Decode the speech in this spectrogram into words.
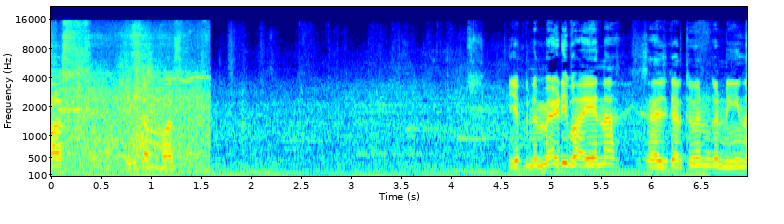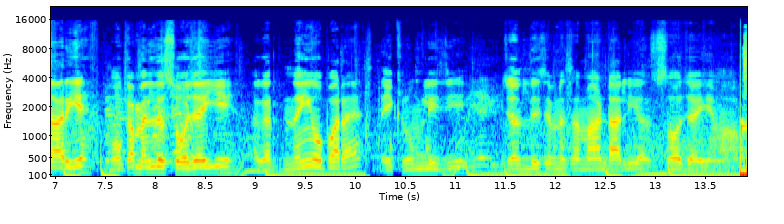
मस्त, एकदम मस्त। ये अपने मैडी भाई है ना एक्सरसाइज करते हुए उनको नींद आ रही है। मौका मिले तो सो जाइए। अगर नहीं हो पा रहा है एक रूम लीजिए। जल्दी से अपना सामान डालिए और सो जाइए वहाँ पर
